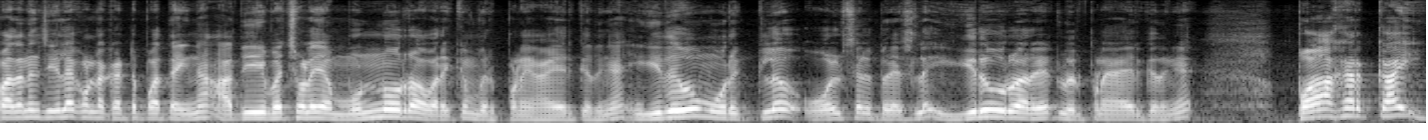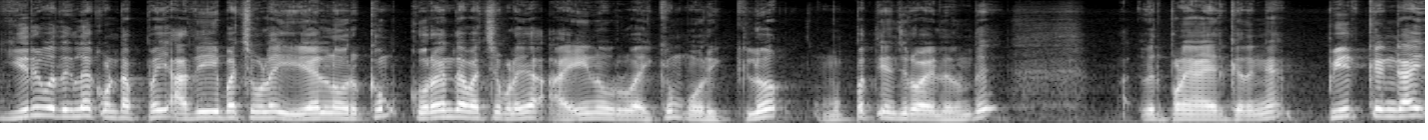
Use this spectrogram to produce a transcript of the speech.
பதினஞ்சு கிலோ கொண்ட கட்டு பார்த்தீங்கன்னா அதிகபட்ச விலையா? முந்நூறுரூவா வரைக்கும் விற்பனை ஆகிருக்குதுங்க இதுவும் ஒரு கிலோ ஹோல்சேல் ப்ரைஸில் இருபது ரூபா ரேட்டில் விற்பனை ஆகிருக்குதுங்க பாகற்காய் இருபது கிலோ கொண்ட பை அதிகபட்ச விலை ஏழ்நூறுக்கும் குறைந்தபட்ச விலையை ஐநூறுரூவாய்க்கும் ஒரு கிலோ முப்பத்தி அஞ்சு ரூபாயிலிருந்து விற்பனை ஆகிருக்குதுங்க பீர்க்கங்காய்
